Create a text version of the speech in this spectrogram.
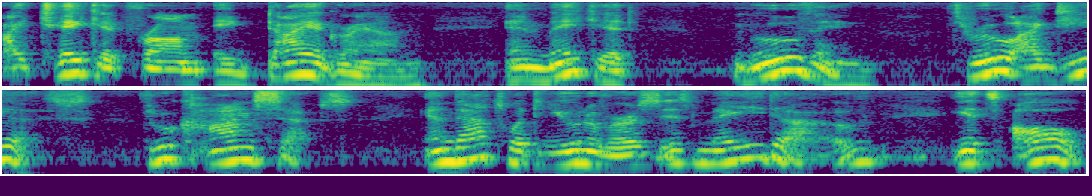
I take it from a diagram and make it moving through ideas, through concepts. And that's what the universe is made of. It's all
